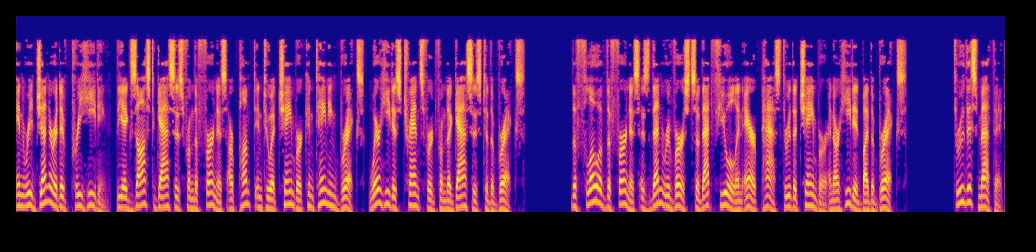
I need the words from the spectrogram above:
In regenerative preheating, the exhaust gases from the furnace are pumped into a chamber containing bricks, where heat is transferred from the gases to the bricks. The flow of the furnace is then reversed so that fuel and air pass through the chamber and are heated by the bricks. Through this method,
